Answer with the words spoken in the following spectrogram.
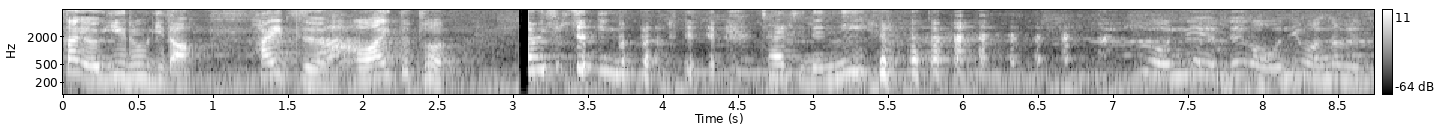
딱 여기 룩이다. 화이트. 어, 화이트 톤. 형식적인 것 같아. 잘 지냈니? 그 언니, 내가 언니 만나면서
